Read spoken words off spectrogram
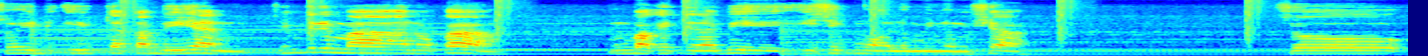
So itatabi yan. Siyempre maano ka, kung bakit tinabi, isip mo aluminum siya. So,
